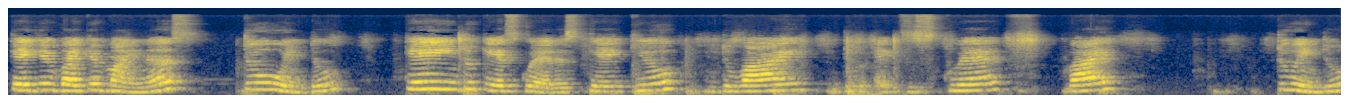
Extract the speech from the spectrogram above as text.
k cube y cube minus 2 into k into k square is k cube into y into x square y 2 into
